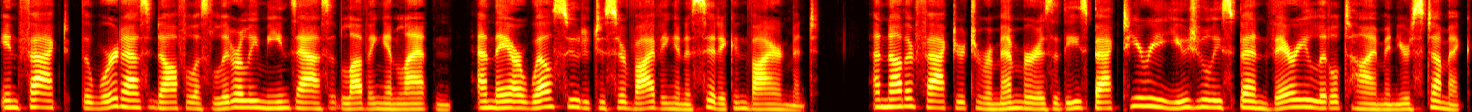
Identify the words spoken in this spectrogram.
In fact, the word acidophilus literally means acid loving in Latin, and they are well suited to surviving an acidic environment. Another factor to remember is that these bacteria usually spend very little time in your stomach.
